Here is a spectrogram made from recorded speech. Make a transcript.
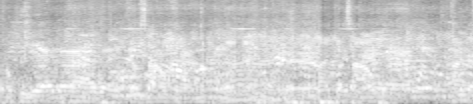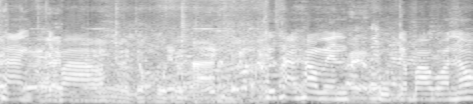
เขาผูกแขนให้เจ้าสาวก่อนเนาะแล้วก็ทายเจ้าสาว ผูกทางเจ้าบ่าว เออเจ้าโคตรเจ้าตานั่นแหละคือทางเฮาแม่นผูกเจ้าบ่าวก่อนเนาะ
